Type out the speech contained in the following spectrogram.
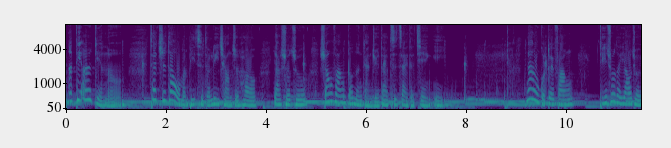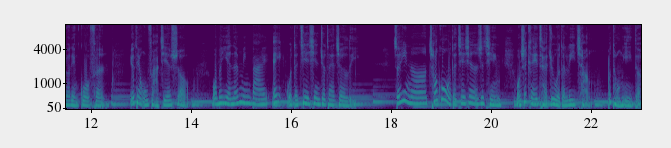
那第二点呢，在知道我们彼此的立场之后，要说出双方都能感觉到自在的建议。那如果对方提出的要求有点过分，有点无法接受，我们也能明白，哎，我的界限就在这里。所以呢，超过我的界限的事情，我是可以踩住我的立场，不同意的。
